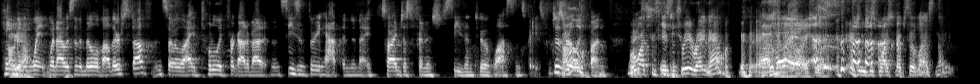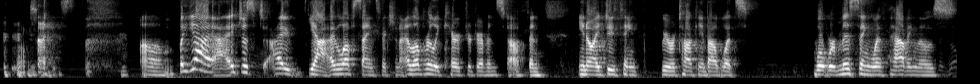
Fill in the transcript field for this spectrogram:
came Oh, yeah. and went when I was in the middle of other stuff. And so I totally forgot about it. And then season three happened. And I, so I just finished season two of Lost in Space, which is really Oh, fun. We're watching season three right now. Adam and I are actually- we just watched an episode last night. nice. Um, but yeah, I I just I yeah, I love science fiction. I love really character driven stuff. And you know, I do think we were talking about what's what we're missing with having those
